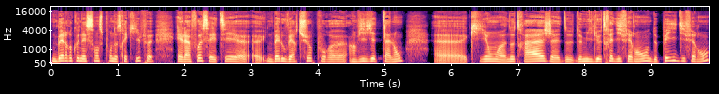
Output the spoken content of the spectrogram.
belle reconnaissance pour notre équipe et à la fois ça a été une belle ouverture pour un vivier de talents qui ont notre âge, de, milieux très différents, de pays différents,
